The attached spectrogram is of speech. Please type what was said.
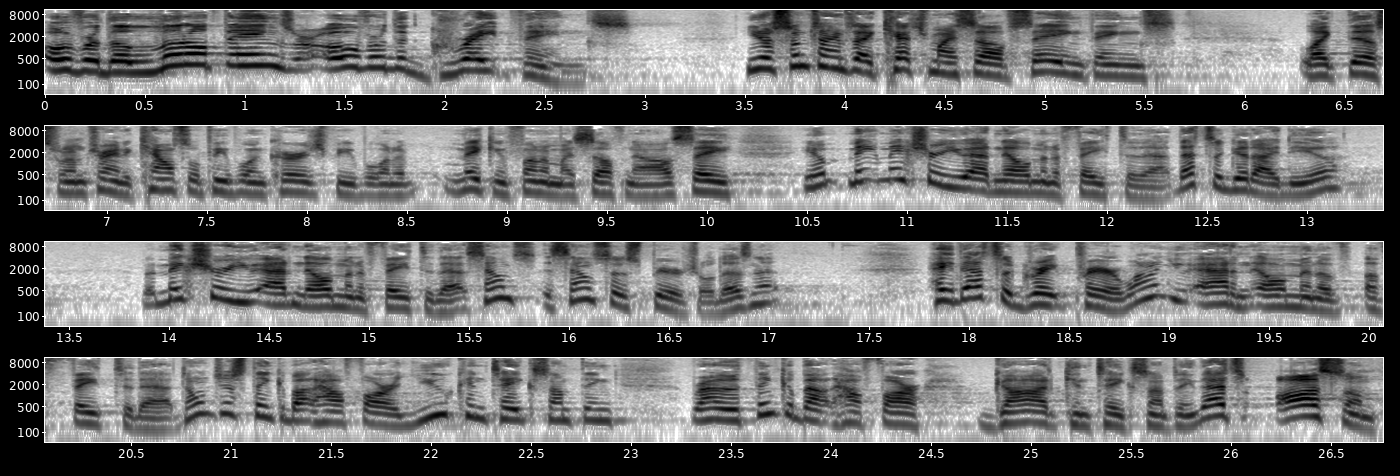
over the little things or over the great things. You know, sometimes I catch myself saying things like this when I'm trying to counsel people, encourage people, and I'm making fun of myself now. I'll say, you know, make, make sure you add an element of faith to that. That's a good idea. But make sure you add an element of faith to that. It sounds, it sounds so spiritual, doesn't it? Hey, that's a great prayer. Why don't you add an element of, of faith to that? Don't just think about how far you can take something, rather, think about how far God can take something. That's awesome.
